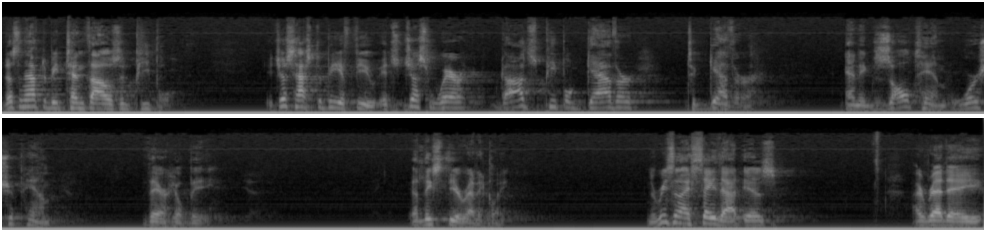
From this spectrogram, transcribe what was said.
it doesn't have to be 10,000 people. It just has to be a few. It's just where God's people gather together and exalt Him, worship Him, there He'll be. At least theoretically. The reason I say that is I read a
